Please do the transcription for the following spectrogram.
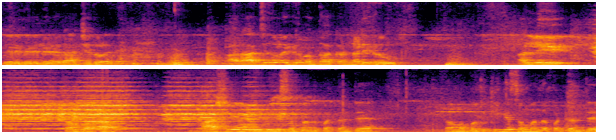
ಬೇರೆ ಬೇರೆ ಬೇರೆ ರಾಜ್ಯದೊಳಗೆ, ಆ ರಾಜ್ಯದೊಳಗಿರುವಂತಹ ಕನ್ನಡಿಗರು ಅಲ್ಲಿ ತಮ್ಮ ಭಾಷೆಯ ಉಳಿವಿಗೆ ಸಂಬಂಧಪಟ್ಟಂತೆ, ತಮ್ಮ ಬದುಕಿಗೆ ಸಂಬಂಧಪಟ್ಟಂತೆ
